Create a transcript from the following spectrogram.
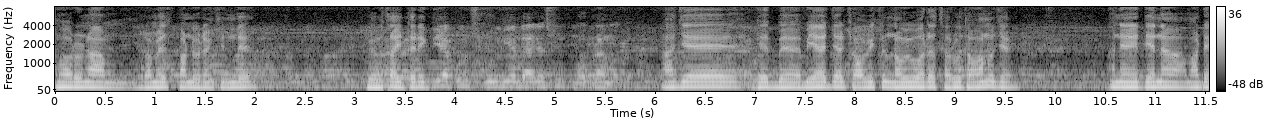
મારું નામ રમેશ પાંડુરંગ શિંદે. વ્યવસાય તરીકે સ્કૂલની અંદર આજે શું પ્રોગ્રામ હતો? આજે જે બે બે હજાર ચોવીસનું નવું વર્ષ શરૂ થવાનું છે અને તેના માટે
